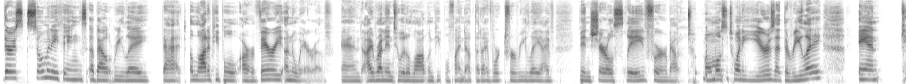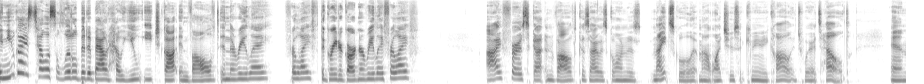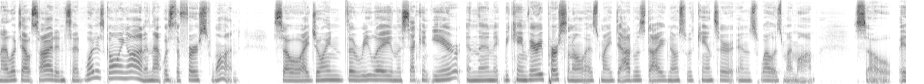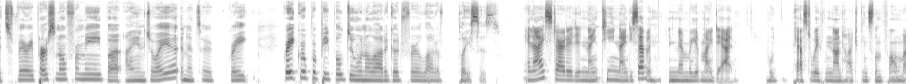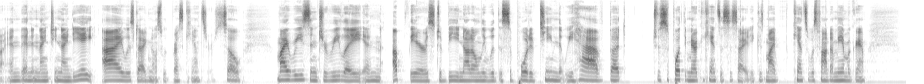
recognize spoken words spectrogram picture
there's so many things about relay that a lot of people are very unaware of. And I run into it a lot when people find out that I've worked for Relay. I've been Cheryl's slave for about t- almost 20 years at the Relay. And can you guys tell us a little bit about how you each got involved in the Relay for Life, the Greater Gardner Relay for Life? I first got involved because I was going to night school at Mount Wachusett Community College where it's held. And I looked outside and said, What is going on? And that was the first one. So I joined the relay in the second year, and then it became very personal as my dad was diagnosed with cancer and as well as my mom. So it's very personal for me, but I enjoy it, and it's a great, great group of people doing a lot of good for a lot of places. And I started in 1997 in memory of my dad, who passed away from non Hodgkin's lymphoma. And then in 1998, I was diagnosed with breast cancer. So my reason to relay and up there is to be not only with the supportive team that we have, but to support the American Cancer Society because my cancer was found on mammogram.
